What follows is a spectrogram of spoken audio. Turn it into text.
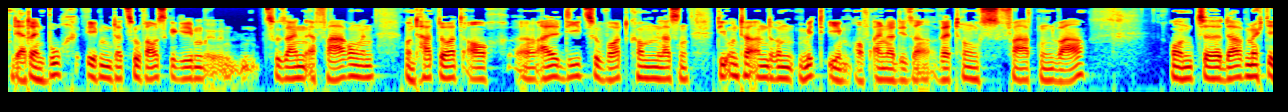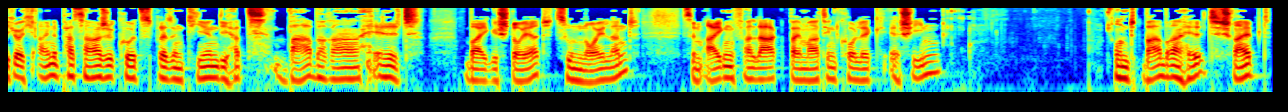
Und er hat ein Buch eben dazu rausgegeben äh, zu seinen Erfahrungen und hat dort auch äh, all die zu Wort kommen lassen, die unter anderem mit ihm auf einer dieser Rettungsfahrten war. Und äh, da möchte ich euch eine Passage kurz präsentieren, die hat Barbara Held beigesteuert zu Neuland. Ist im Eigenverlag bei Martin Kolleg erschienen. Und Barbara Held schreibt,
